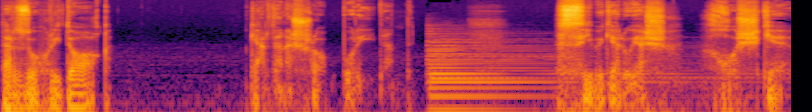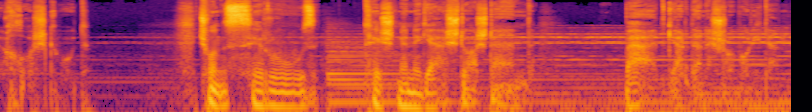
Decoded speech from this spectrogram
در ظهری داغ گردنش را بریدند. سیب گلویش خشک خشک بود. چون سه روز تشنه نگهش داشتند بعد گردنش را بریدند.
